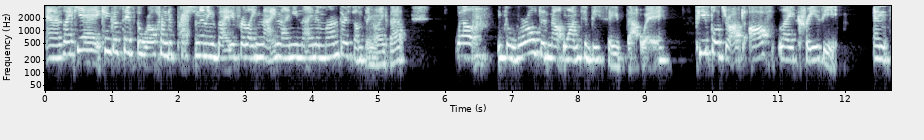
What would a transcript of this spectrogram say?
And I was like, yeah, it can go save the world from depression and anxiety for like $9.99 a month or something like that. Well, the world did not want to be saved that way. People dropped off like crazy. And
